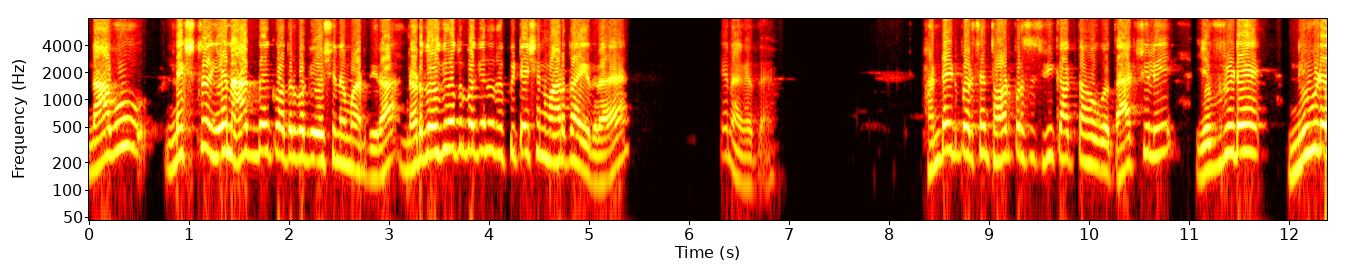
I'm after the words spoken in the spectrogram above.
ನಾವು ನೆಕ್ಸ್ಟ್ ಏನ್ ಆಗ್ಬೇಕು ಅದ್ರ ಬಗ್ಗೆ ಯೋಚನೆ ಮಾಡ್ತೀರಾ? ನಡೆದೋಗಿರೋದ್ರ ಬಗ್ಗೆನೂ ರಿಪಿಟೇಷನ್ ಮಾಡ್ತಾ ಇದ್ರೆ ಏನಾಗತ್ತೆ? Hundred percent thought process weak ಆಗ್ತಾ ಹೋಗುತ್ತೆ. Actually every day new day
